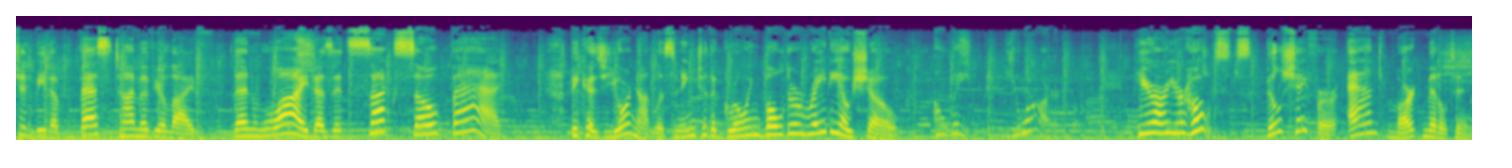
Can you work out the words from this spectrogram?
should be the best time of your life. Then why does it suck so bad? Because you're not listening to the Growing Bolder radio show. Oh, wait, you are. Here are your hosts, Bill Schaefer and Marc Middleton.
